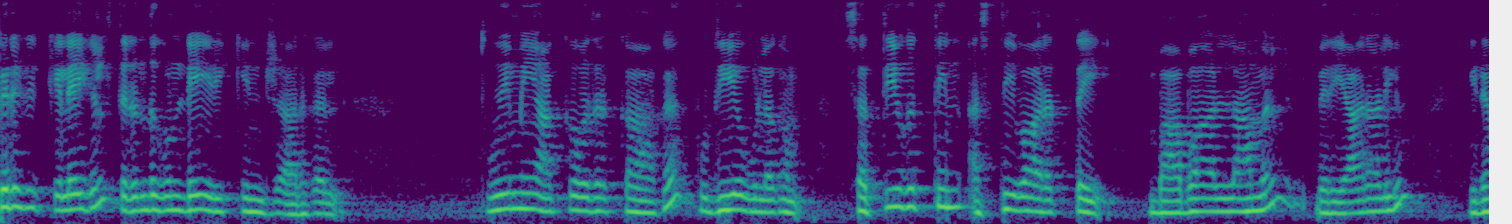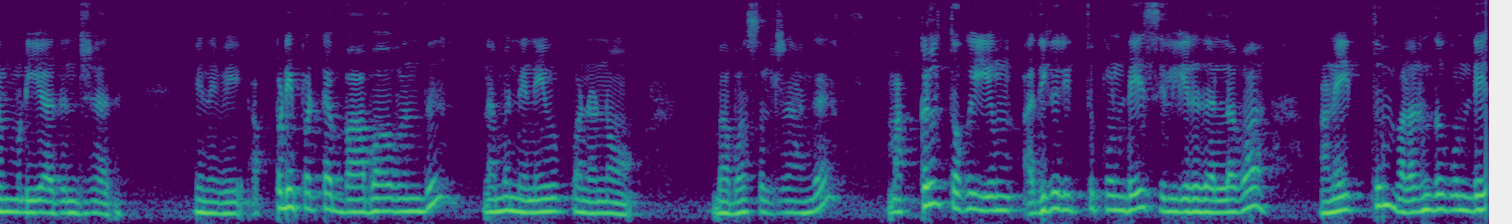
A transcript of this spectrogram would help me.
பிறகு கிளைகள் திறந்து கொண்டே இருக்கின்றார்கள். தூய்மையாக்குவதற்காக புதிய உலகம் சத்தியுகத்தின் அஸ்திவாரத்தை பாபா அல்லாமல் வேறு யாராலையும் இட முடியாதென்றார். எனவே அப்படிப்பட்ட பாபா வந்து நம்ம நினைவு பண்ணணும். பாபா சொல்கிறாங்க மக்கள் தொகையும் அதிகரித்து கொண்டே செல்கிறது அல்லவா? அனைத்தும் வளர்ந்து கொண்டே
